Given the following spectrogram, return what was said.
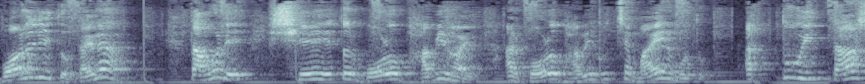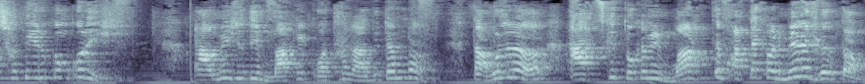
বলেনি তো, তাই না? তাহলে সে তোর বড় ভাবি হয়, আর বড় ভাবি হচ্ছে মায়ের মতো। আর তুই তার সাথে এরকম করিস? আমি যদি মাকে কথা না দিতাম না তাহলে না আজকে তোকে আমি মারতে মারতে একবার মেরে ফেলতাম।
